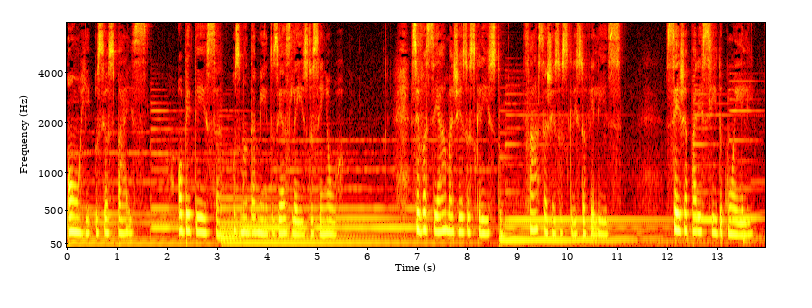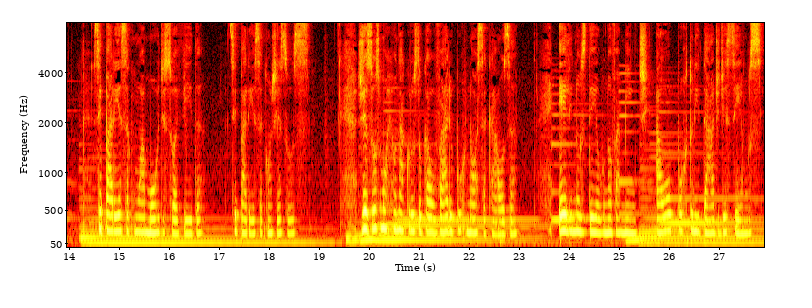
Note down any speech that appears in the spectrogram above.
Honre os seus pais. Obedeça os mandamentos e as leis do Senhor. Se você ama Jesus Cristo, faça Jesus Cristo feliz. Seja parecido com Ele se pareça com o amor de sua vida, se pareça com Jesus. Jesus morreu na cruz do Calvário por nossa causa. Ele nos deu novamente a oportunidade de sermos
